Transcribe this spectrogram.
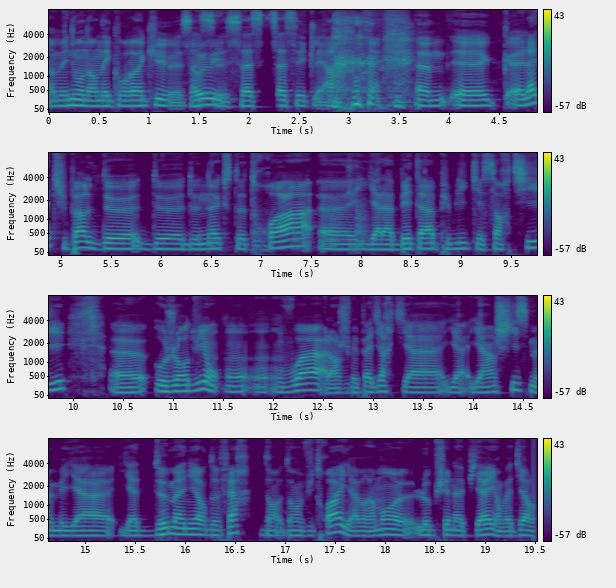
Non, mais nous, on en est convaincus, ça, ah ça, ça c'est clair. Euh, euh, là, tu parles de, de, de Next 3, euh, il y a la bêta publique qui est sortie. Aujourd'hui, on, on, on, voit, alors je ne vais pas dire qu'il y, y, y a, un schisme, mais il y a, il y a deux manières de faire dans, dans Vue 3. Il y a vraiment l'option API, on va dire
